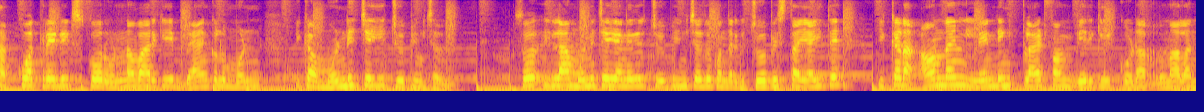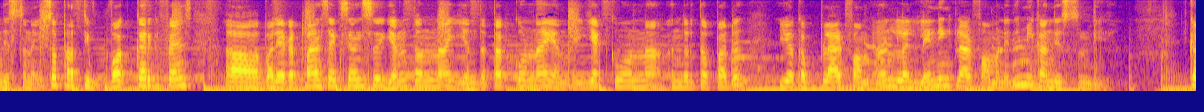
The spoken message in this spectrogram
తక్కువ క్రెడిట్ స్కోర్ ఉన్నవారికి బ్యాంకులు మొండి ఇక మొండి చెయ్యి చూపించదు. సో ఇలా ముని చేయి అనేది చూపించదు కొందరికి చూపిస్తాయి. అయితే ఇక్కడ ఆన్లైన్ లెండింగ్ ప్లాట్ఫామ్ వీరికి కూడా రుణాలు అందిస్తున్నాయి. సో ప్రతి ఒక్కరికి ఫ్రెండ్స్ వాళ్ళ యొక్క ట్రాన్సాక్షన్స్ ఎంత ఉన్నా ఎంత తక్కువ ఉన్నా ఎంత ఎక్కువ ఉన్నా అందరితో పాటు ఈ యొక్క ప్లాట్ఫామ్ ఆన్లైన్ లెండింగ్ ప్లాట్ఫామ్ అనేది మీకు అందిస్తుంది. ఇక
